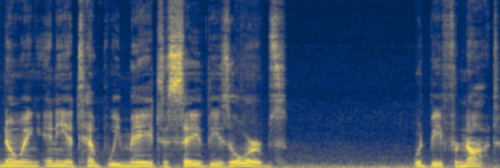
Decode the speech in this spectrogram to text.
knowing any attempt we made to save these orbs would be for naught.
